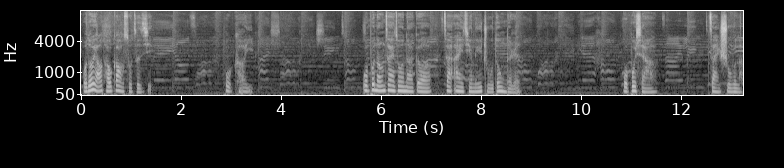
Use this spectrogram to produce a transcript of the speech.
我都摇头告诉自己，不可以。我不能再做那个在爱情里主动的人。我不想再输了。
